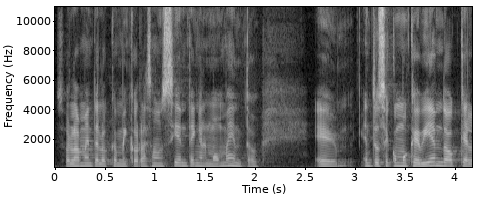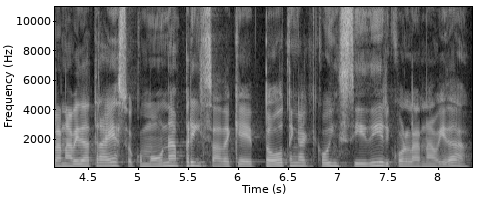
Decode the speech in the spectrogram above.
solamente lo que mi corazón siente en el momento. Eh, entonces, como que viendo que la Navidad trae eso, como una prisa de que todo tenga que coincidir con la Navidad.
